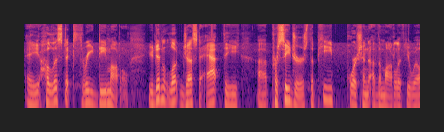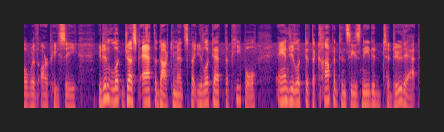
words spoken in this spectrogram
a holistic 3D model. You didn't look just at the uh, procedures, the P portion of the model, if you will, with RPC. You didn't look just at the documents, but you looked at the people and you looked at the competencies needed to do that.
